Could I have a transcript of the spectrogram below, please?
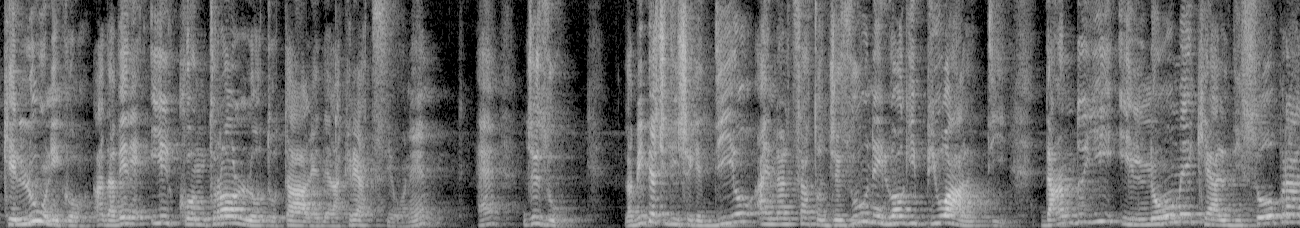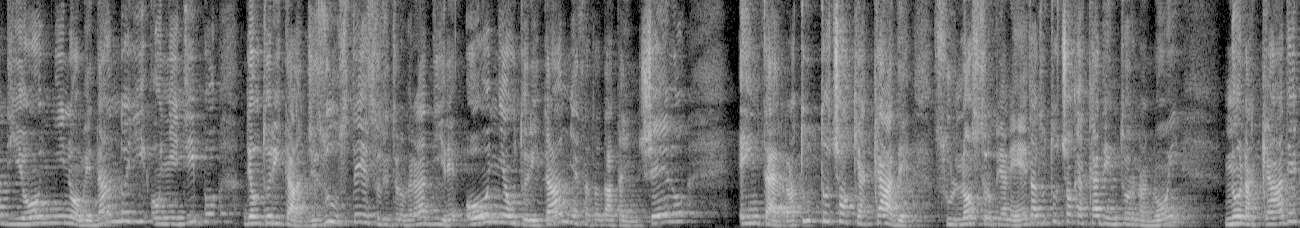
che l'unico ad avere il controllo totale della creazione è Gesù. La Bibbia ci dice che Dio ha innalzato Gesù nei luoghi più alti, dandogli il nome che è al di sopra di ogni nome, dandogli ogni tipo di autorità. Gesù stesso si troverà a dire ogni autorità mi è stata data in cielo e in terra. Tutto ciò che accade sul nostro pianeta, tutto ciò che accade intorno a noi, non accade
